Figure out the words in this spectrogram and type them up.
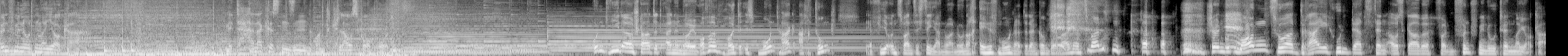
5 Minuten Mallorca mit Hanna Christensen und Klaus Vorbrot. Und wieder startet eine neue Woche. Heute ist Montag, Achtung, der 24. Januar. Nur noch elf Monate, dann kommt der Weihnachtsmann. Schönen guten Morgen zur 300. Ausgabe von 5 Minuten Mallorca.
